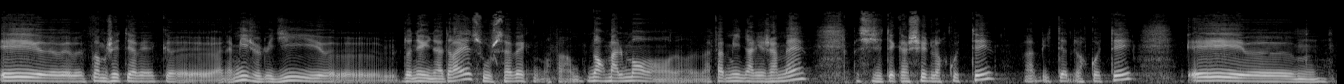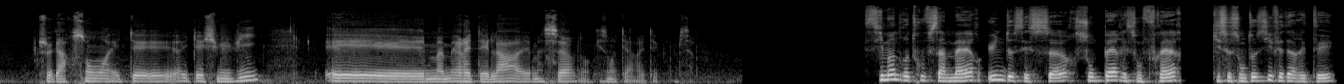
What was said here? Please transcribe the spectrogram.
et euh, comme j'étais avec euh, un ami, je lui dis euh, donner une adresse où je savais que, enfin, normalement, ma famille n'allait jamais, parce qu'ils étaient cachés de leur côté, habitaient de leur côté. Et ce garçon a été, a été suivi. Et ma mère était là et ma sœur, donc ils ont été arrêtés comme ça. Simone retrouve sa mère, une de ses sœurs, son père et son frère, qui se sont aussi fait arrêter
